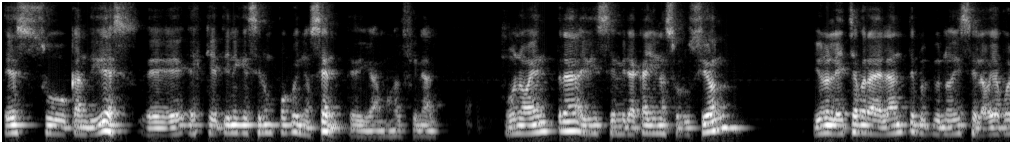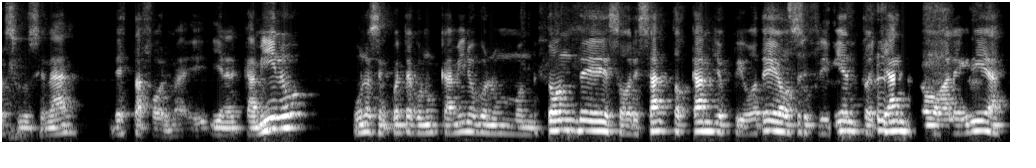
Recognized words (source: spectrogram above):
es su candidez, eh, es que tiene que ser un poco inocente, digamos, al final. Uno entra y dice, mira, acá hay una solución, y uno le echa para adelante porque uno dice, la voy a poder solucionar de esta forma. Y, y en el camino, uno se encuentra con un camino con un montón de sobresaltos, cambios, pivoteos, sufrimientos, llantos, alegría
